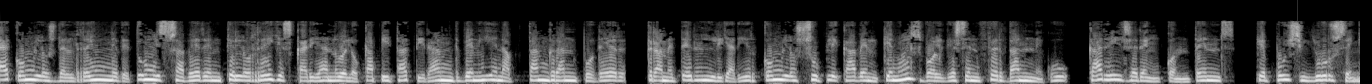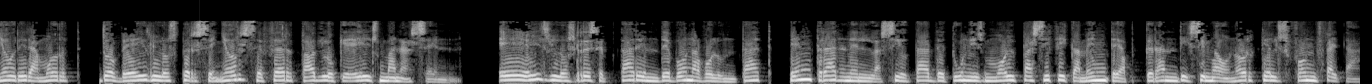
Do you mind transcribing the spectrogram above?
E com los del regne de Tunis saberen que lo rei Escariano e lo capità tirant venien ab tan gran poder, trameteren-li a dir com los suplicaven que no els volguessin fer dan negu, car ells eren contents, que puix llur senyor era mort, d'obeir-los per senyors se fer tot lo que ells manassen. E ells los receptaren de bona voluntat, entraren en la ciutat de Tunis molt pacíficament amb grandíssima honor que els fon feta.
